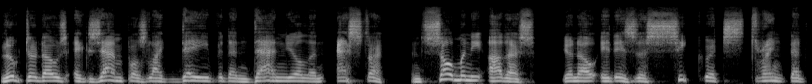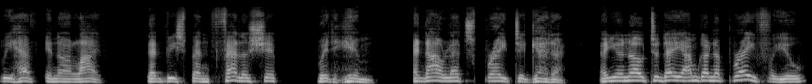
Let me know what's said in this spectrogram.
look to those examples like David and Daniel and Esther and so many others you know, it is a secret strength that we have in our life that we spend fellowship with Him. And now let's pray together. And you know, today I'm going to pray for you.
